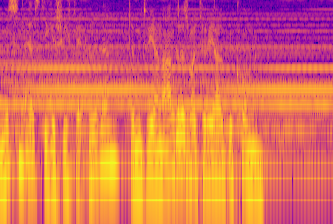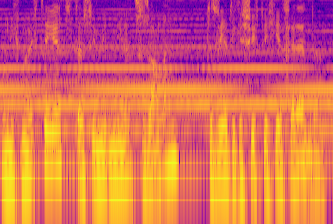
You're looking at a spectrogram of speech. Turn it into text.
Müssen erst die Geschichte ändern, damit wir ein anderes Material bekommen. Und ich möchte jetzt, dass Sie mit mir zusammen, dass wir die Geschichte hier verändern.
